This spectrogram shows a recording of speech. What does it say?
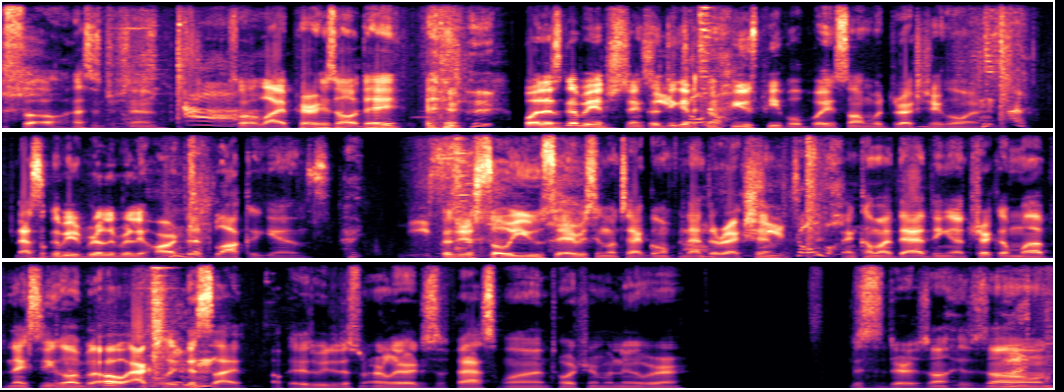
So that's interesting. So light parries all day. but it's gonna be interesting because you get to confuse people based on what direction you're going. That's gonna be really, really hard to block against. Because you're so used to every single attack going from that direction. Then come like that, then you trick them up. The next thing you go, but oh, actually this side. Okay, we did this one earlier. This is a fast one. Torture maneuver. This is their zone, his zone.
